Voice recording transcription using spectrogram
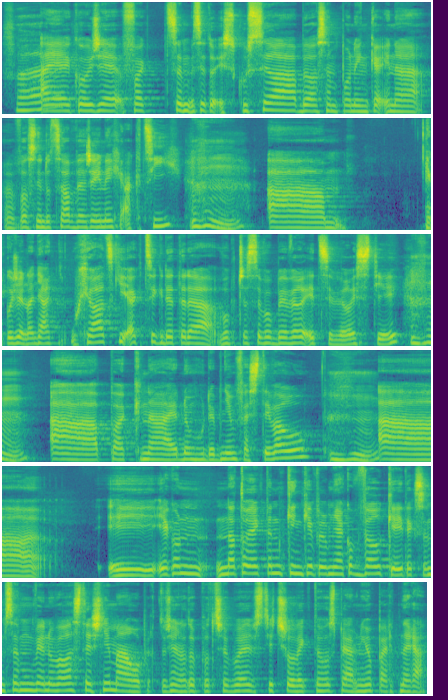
Fakt? A jako, že fakt jsem si to i zkusila, byla jsem poninka i na vlastně docela veřejných akcích. Mm-hmm. A jakože na nějaký uchylácký akci, kde teda občas se objevili i civilisti. Mm-hmm. A pak na jednom hudebním festivalu. Mm-hmm. A i jako na to, jak ten kink je pro mě jako velký, tak jsem se mu věnovala strašně málo, protože na to potřebuje prostě člověk toho správného partnera.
